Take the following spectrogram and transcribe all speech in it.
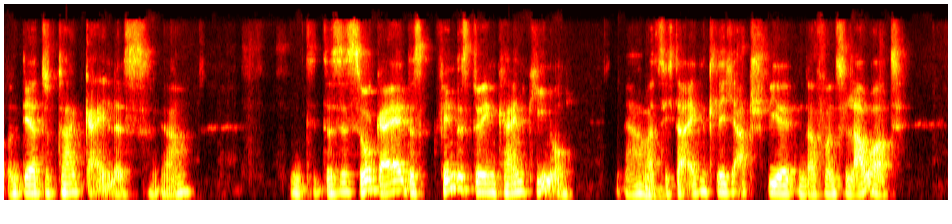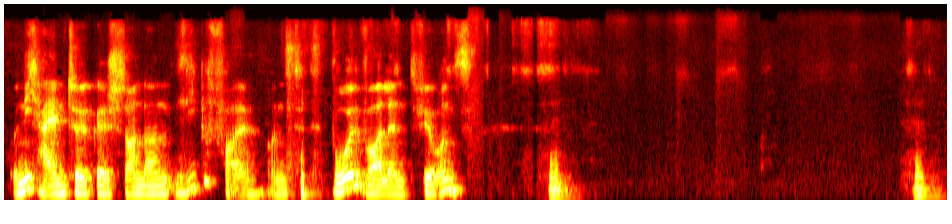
und der total geil ist, ja. Und das ist so geil, das findest du in keinem Kino, ja, was sich da eigentlich abspielt und auf uns lauert. Und nicht heimtückisch, sondern liebevoll und wohlwollend für uns. Hm. Hm.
